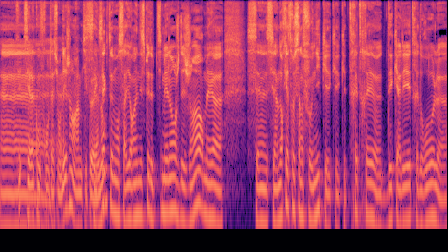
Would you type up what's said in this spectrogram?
Euh, c'est la confrontation des genres un petit peu. C'est exactement ça. Il y aura une espèce de petit mélange des genres, mais euh, c'est un orchestre symphonique qui est, qui est, très très décalé, très drôle.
